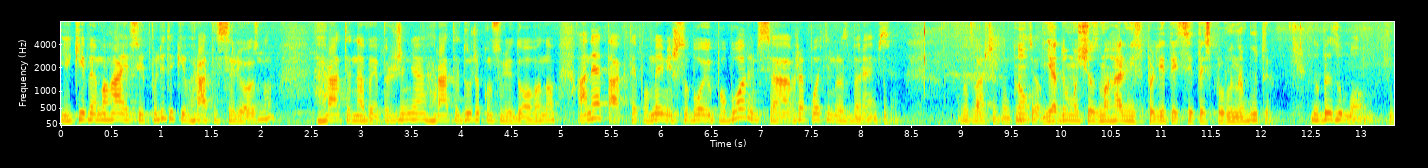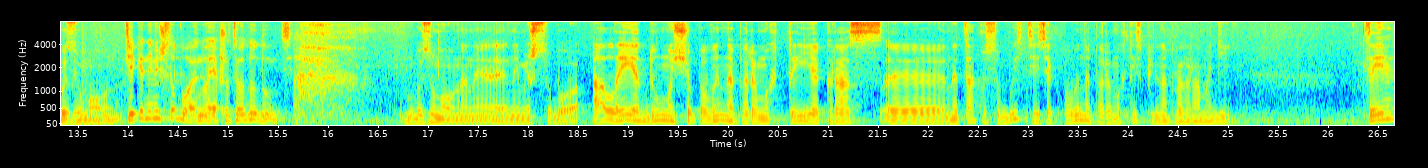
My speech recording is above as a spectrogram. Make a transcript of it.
який вимагає всіх політиків грати серйозно, грати на випередження, грати дуже консолідовано, а не так, типу, ми між собою поборемося, а вже потім розберемося. От ваша думка Ну, я думаю, що змагальність політиці теж повинна бути, Ну, безумовно. безумовно. Тільки не між собою, ну якщо це однодумці. Безумовно, не, не між собою. Але я думаю, що повинна перемогти якраз е, не так особистість, як повинна перемогти спільна програма дій. Те,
